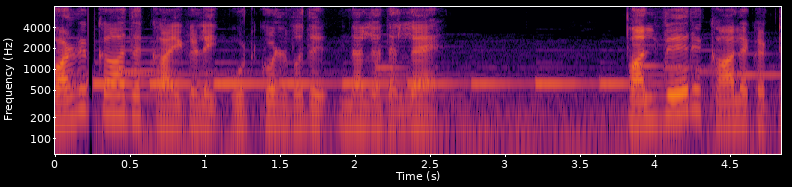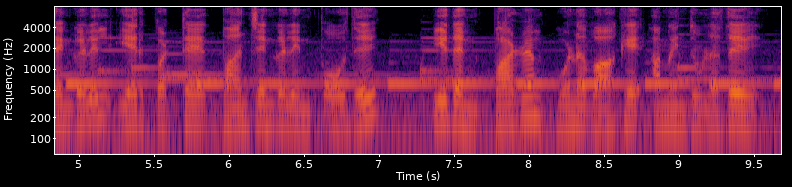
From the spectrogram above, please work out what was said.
பழுக்காத காய்களை உட்கொள்வது நல்லதல்ல. பல்வேறு காலகட்டங்களில் ஏற்பட்ட பஞ்சங்களின் போது இதன் பழம் உணவாக அமைந்துள்ளது.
